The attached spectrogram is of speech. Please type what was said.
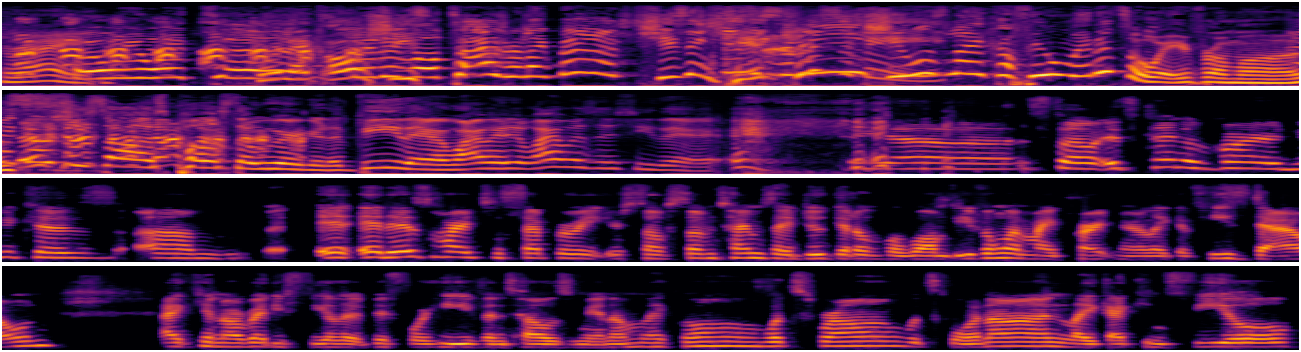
Right. We went to We're like, oh, she's-. We're like, man, she's in Kid. She was like a few minutes away from us. She saw us post that we were gonna be there. Why why wasn't she there? yeah. So it's kind of hard because um, it, it is hard to separate yourself. Sometimes I do get overwhelmed, even with my partner. Like if he's down, I can already feel it before he even tells me. And I'm like, oh, what's wrong? What's going on? Like I can feel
